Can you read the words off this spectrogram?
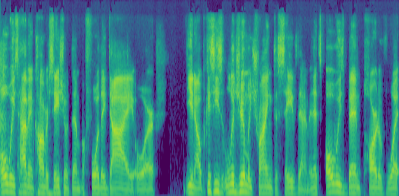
always having a conversation with them before they die or you know, because he's legitimately trying to save them. And it's always been part of what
